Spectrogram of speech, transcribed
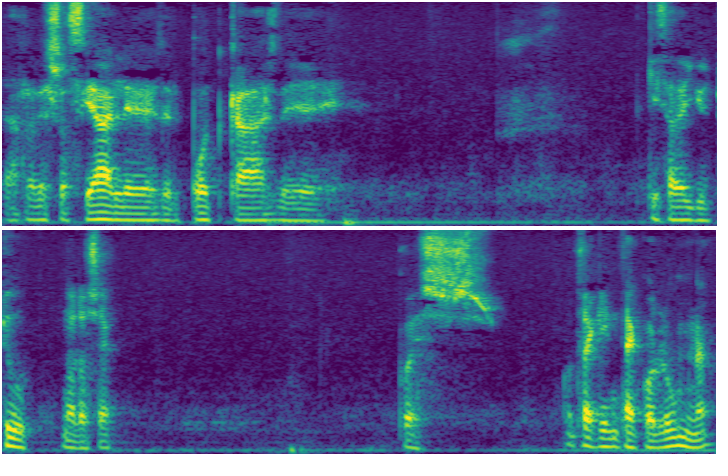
las redes sociales, del podcast, de quizá de YouTube, no lo sé. Pues otra quinta columna.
